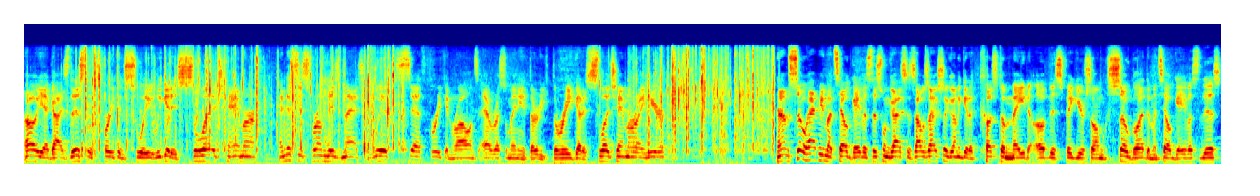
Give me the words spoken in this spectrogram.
Oh yeah, guys, this looks freaking sweet. We get his sledgehammer, and this is from his match with Seth freaking Rollins at WrestleMania 33. Got his sledgehammer right here. And I'm so happy Mattel gave us this one, guys, because I was actually going to get a custom made of this figure, so I'm so glad that Mattel gave us this.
